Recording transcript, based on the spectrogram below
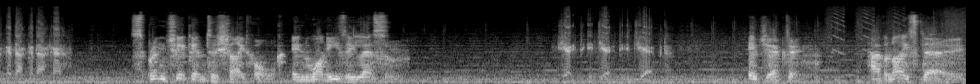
Daka daka daka. Spring chicken to Shitehawk in one easy lesson. Eject, eject, eject. Ejecting. Have a nice day.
